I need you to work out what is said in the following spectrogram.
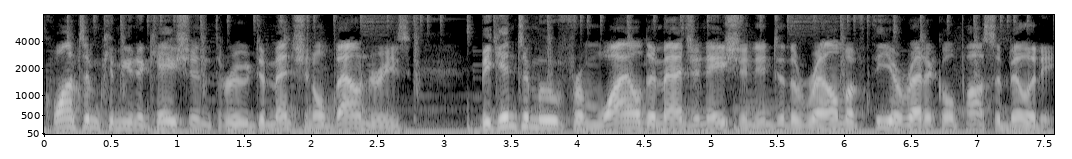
quantum communication through dimensional boundaries, begin to move from wild imagination into the realm of theoretical possibility.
